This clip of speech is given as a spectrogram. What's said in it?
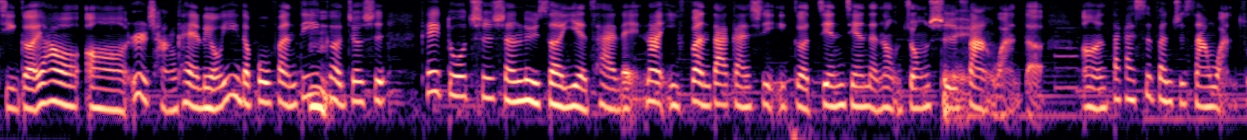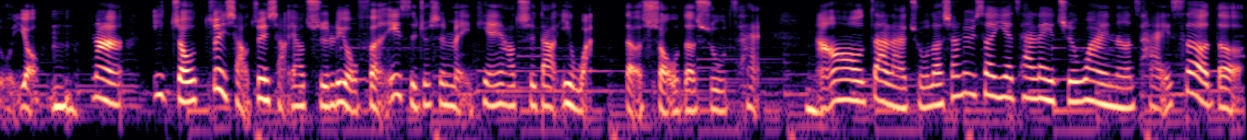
几个要呃日常可以留意的部分。第一个就是可以多吃深绿色叶菜类，那一份大概是一个尖尖的那种中式饭碗的，嗯，大概四分之三碗左右。嗯，那一周最少最少要吃六份，意思就是每天要吃到一碗的熟的蔬菜。然后再来，除了深绿色叶菜类之外呢，彩色的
